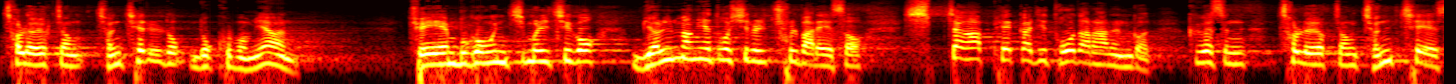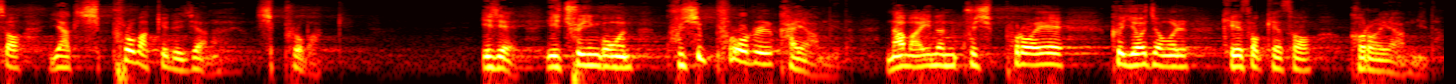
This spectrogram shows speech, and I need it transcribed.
철로역정 전체를 놓고 보면 죄의 무거운 짐을 지고 멸망의 도시를 출발해서 십자가 앞에까지 도달하는 것, 그것은 철로역정 전체에서 약 10%밖에 되지 않아요. 10%밖에. 이제 이 주인공은 90%를 가야 합니다. 남아있는 90%의 그 여정을 계속해서 걸어야 합니다.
